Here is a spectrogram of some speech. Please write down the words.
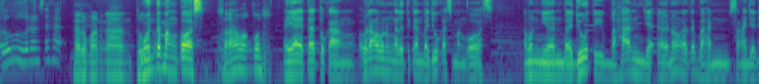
Oh, orang saha. Herman Gantuk. Mun teh Mangkos. Saha Mangkos? Aya eta tukang urang lamun ngaletikan baju kasih Mangkos. Lamun nyieun baju ti bahan ja- eh, non katanya bahan setengah jadi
